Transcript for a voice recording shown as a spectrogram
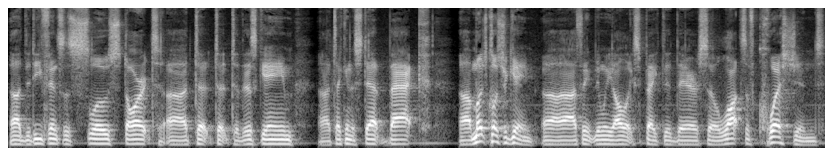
Uh, the defense's slow start uh, to, to, to, this game, uh, taking a step back. Uh, much closer game, uh, I think, than we all expected there. So lots of questions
